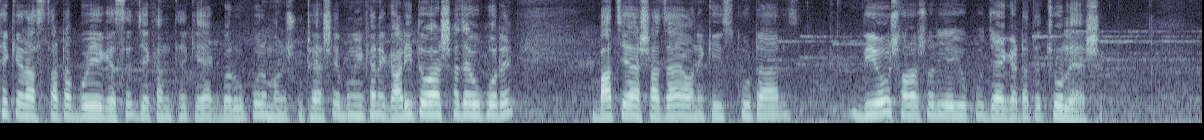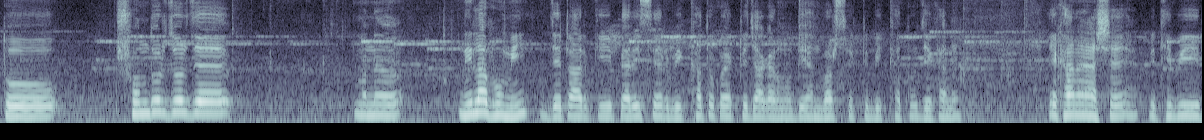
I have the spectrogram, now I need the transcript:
থেকে রাস্তাটা বয়ে গেছে, যেখান থেকে একবার উপরে মানুষ উঠে আসে এবং এখানে গাড়িতেও আসা যায় উপরে, বাসে আসা যায়, অনেকে স্কুটার দিয়েও সরাসরি এই উপ, জায়গাটাতে চলে আসে। তো সৌন্দর্যর যে মানে নীলাভূমি, যেটা আর কি প্যারিসের বিখ্যাত কয়েকটি জায়গার মধ্যে অ্যানভার্স একটি বিখ্যাত, যেখানে, এখানে আসে পৃথিবীর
